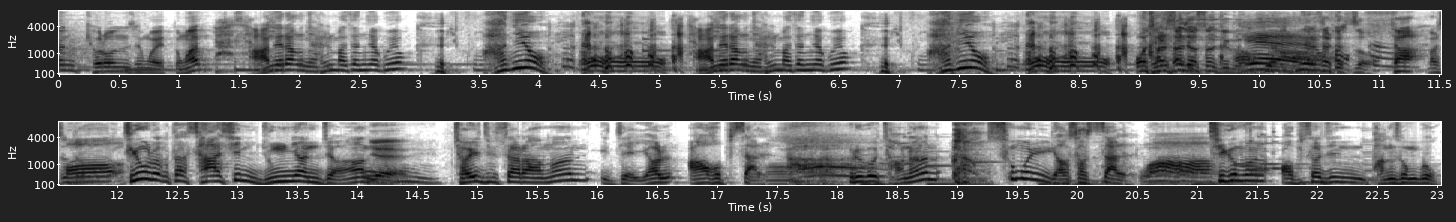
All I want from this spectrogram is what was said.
9년 결혼 생활 동안 아내랑 잘 맞았냐고요? 아니요. 아내랑 잘 맞았냐고요? 아니요. 어, 잘 살렸어 지금. 예. 잘 살렸어. 자 말씀 어, 들어보죠. 지금으로부터 46년 전 예. 저희 집사람은 이제 19살 그리고 저는 26살 지금은 없어진 방송국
